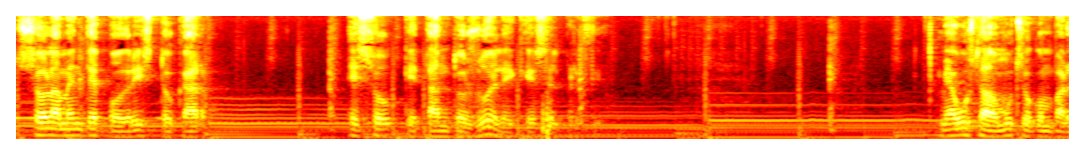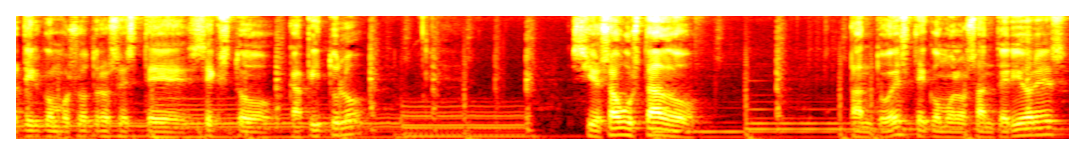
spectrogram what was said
solamente podréis tocar eso que tanto os duele, que es el precio. Me ha gustado mucho compartir con vosotros este sexto capítulo. Si os ha gustado tanto este como los anteriores,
